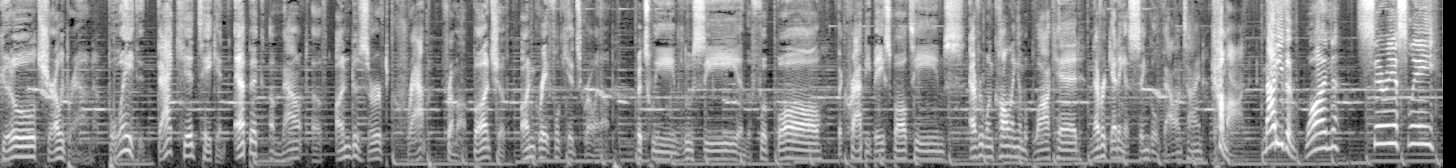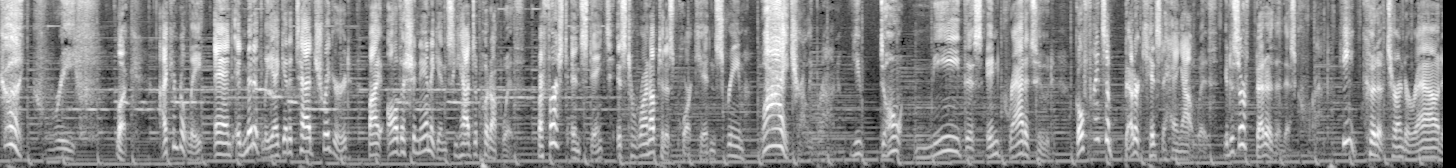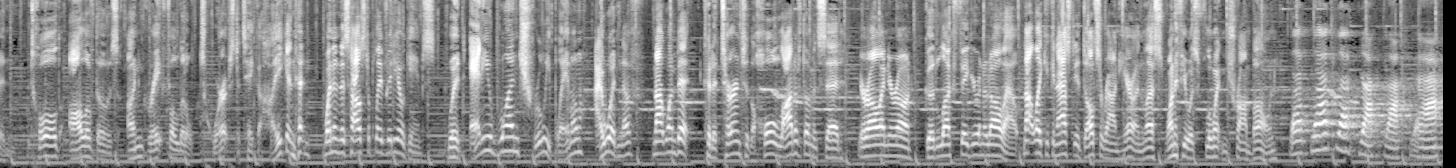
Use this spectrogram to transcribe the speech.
Good old Charlie Brown. Boy, did that kid take an epic amount of undeserved crap from a bunch of ungrateful kids growing up. Between Lucy and the football, the crappy baseball teams, everyone calling him a blockhead, never getting a single Valentine. Come on, not even one? Seriously? Good grief. Look, I can relate, and admittedly, I get a tad triggered by all the shenanigans he had to put up with. My first instinct is to run up to this poor kid and scream, Why, Charlie Brown? You don't need this ingratitude. Go find some better kids to hang out with. You deserve better than this crap. He could have turned around and told all of those ungrateful little twerps to take a hike and then went in his house to play video games. Would anyone truly blame him? I wouldn't have. Not one bit. Could have turned to the whole lot of them and said, You're all on your own. Good luck figuring it all out. Not like you can ask the adults around here unless one of you is fluent in trombone.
